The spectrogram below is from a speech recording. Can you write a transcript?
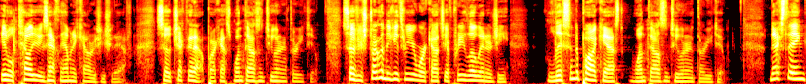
It will tell you exactly how many calories you should have. So check that out. Podcast 1232. So if you're struggling to get through your workouts, you have pretty low energy, listen to podcast 1232. Next thing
